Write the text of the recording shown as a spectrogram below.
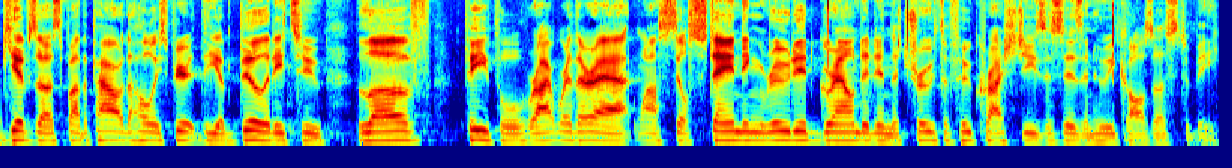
gives us, by the power of the Holy Spirit, the ability to love people right where they're at while still standing rooted, grounded in the truth of who Christ Jesus is and who he calls us to be.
